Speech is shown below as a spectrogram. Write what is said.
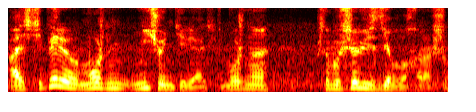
а теперь можно ничего не терять. Можно, чтобы все везде было хорошо.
